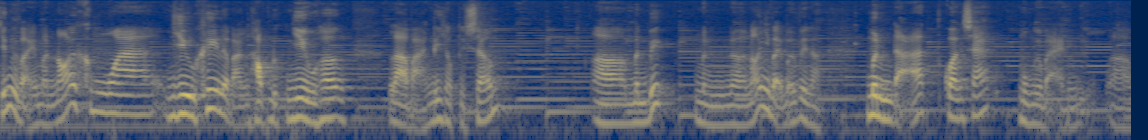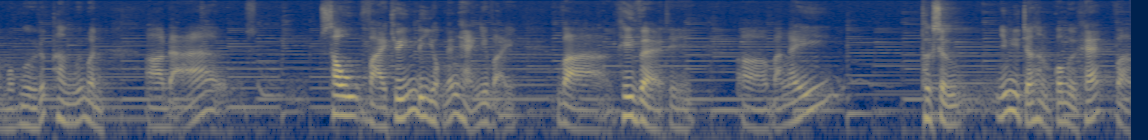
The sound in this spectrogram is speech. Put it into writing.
Chính vì vậy mà nói không ngoa nhiều khi là bạn học được nhiều hơn là bạn đi học từ sớm. À, mình biết mình nói như vậy bởi vì là mình đã quan sát một người bạn à, một người rất thân với mình à, đã sau vài chuyến đi học ngắn hạn như vậy và khi về thì à, bạn ấy thực sự giống như trở thành một con người khác và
